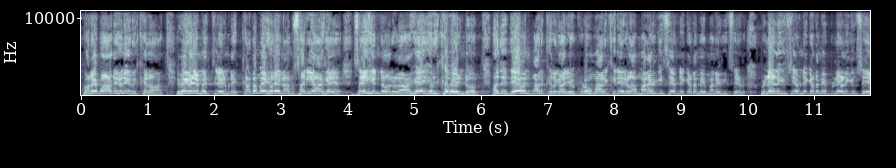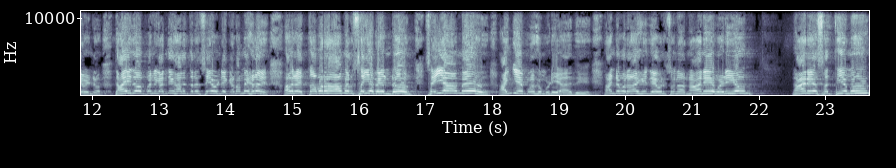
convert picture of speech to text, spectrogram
குறைபாடுகள் இருக்கலாம். இவைகளின் நம்முடைய கடமைகளை நாம் சரியாக செய்கின்றவர்களாக இருக்க வேண்டும். அது தேவன் இருக்கிற காரியம் குடும்பமாக இருக்கிறீர்களா? மனைவிக்கு செய்ய வேண்டிய கடமை மனைவிக்கு செய்ய வேண்டும். பிள்ளைகளுக்கு செய்ய வேண்டிய கடமை பிள்ளைகளுக்கு செய்ய வேண்டும். தாய் தோப்பனுக்கு அந்த காலத்தில் செய்ய வேண்டிய கடமைகளை அவரை தவறாமல் செய்ய வேண்டும். செய்யாமல் அங்கே போக முடியாது. ஆண்டவராக தேவர் சொன்னார் நானே வழியும் நானே சத்தியமும்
